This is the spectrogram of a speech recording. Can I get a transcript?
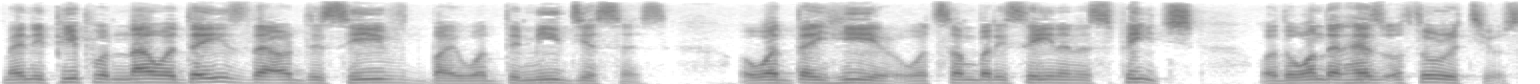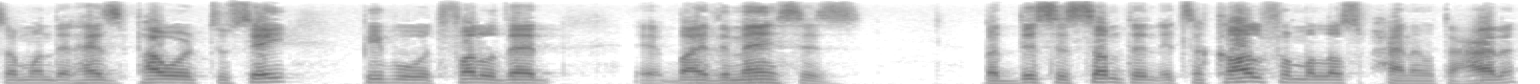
Many people nowadays they are deceived by what the media says or what they hear, or what somebody saying in a speech, or the one that has authority, or someone that has power to say, people would follow that uh, by the masses. But this is something, it's a call from Allah subhanahu wa ta'ala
